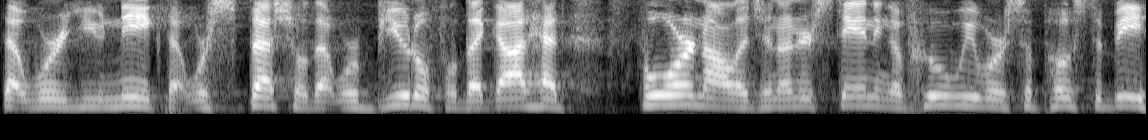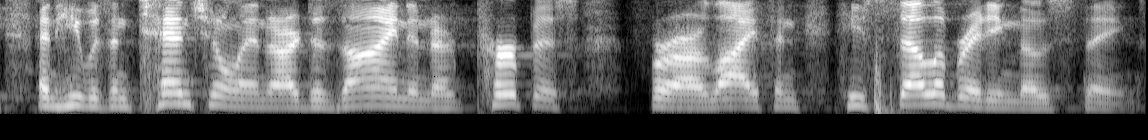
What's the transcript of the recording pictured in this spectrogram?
that we're unique, that we're special, that we're beautiful, that God had foreknowledge and understanding of who we were supposed to be, and He was intentional in our design and our purpose for our life, and He's celebrating those things.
